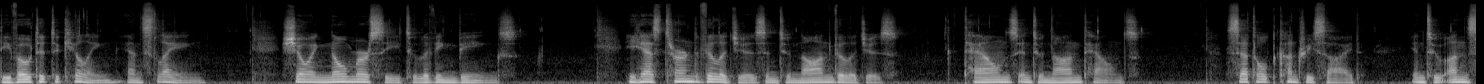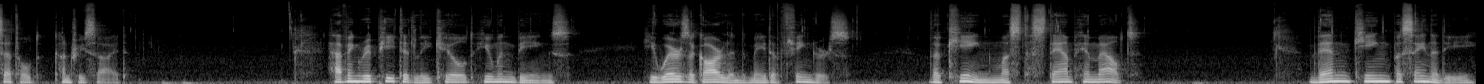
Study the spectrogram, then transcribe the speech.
devoted to killing and slaying, showing no mercy to living beings. He has turned villages into non villages, towns into non towns, settled countryside into unsettled countryside. Having repeatedly killed human beings, he wears a garland made of fingers. The king must stamp him out. Then King Pasenadi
